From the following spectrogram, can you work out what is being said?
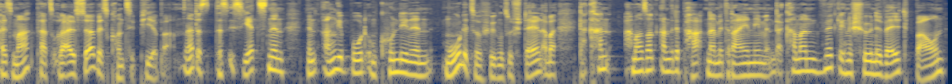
als Marktplatz oder als Service konzipierbar. Ne, das, das ist jetzt ein, ein Angebot, um Kundinnen Mode zur Verfügung zu stellen, aber da kann Amazon andere Partner mit reinnehmen. Da kann man wirklich eine schöne Welt bauen.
